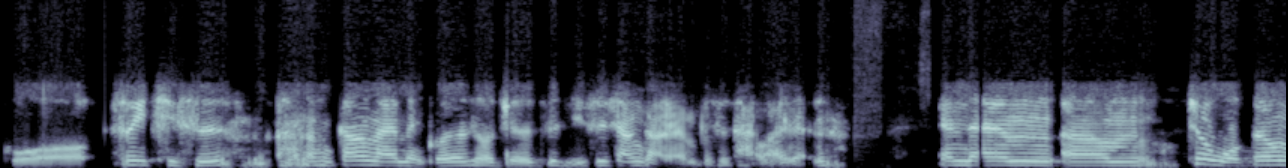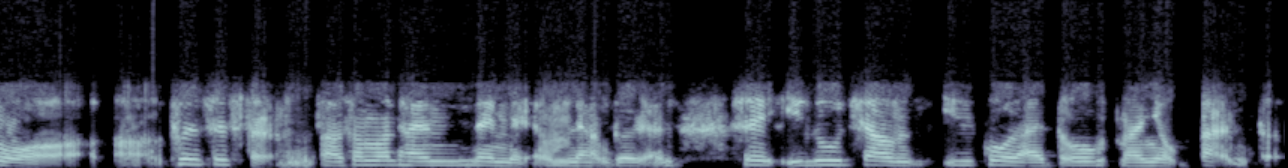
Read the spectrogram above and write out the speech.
国，所以其实 刚来美国的时候觉得自己是香港人，不是台湾人。And then，嗯，就我跟我呃 twin sister，呃双胞胎妹妹，我们两个人，所以一路这样一过来都蛮有伴的。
